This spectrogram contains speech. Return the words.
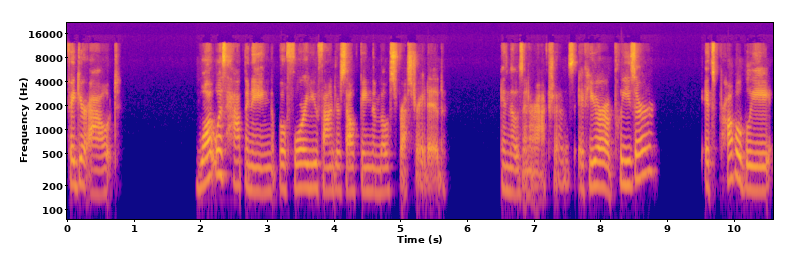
figure out what was happening before you found yourself being the most frustrated in those interactions. If you are a pleaser, it's probably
